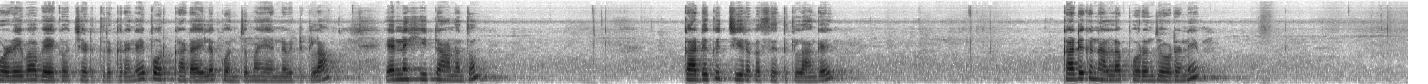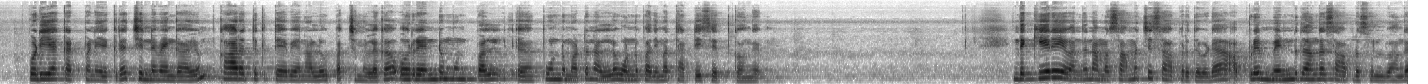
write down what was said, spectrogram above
குழைவாக வேக வச்சு எடுத்துருக்குறேங்க. இப்போ ஒரு கடாயில் கொஞ்சமாக எண்ணெய் விட்டுக்கலாம். எண்ணெய் ஹீட் ஆனதும் கடுகு சீரகம் சேர்த்துக்கலாங்க. கடுகு நல்லா பொறிஞ்ச உடனே பொடியாக கட் பண்ணியிருக்கிற சின்ன வெங்காயம் காரத்துக்கு தேவையான அளவு பச்சை மிளகாய் ஒரு ரெண்டு மூணு பல் பூண்டு மட்டும் நல்லா ஒன்று பதிமாக தட்டி சேர்த்துக்கோங்க. இந்த கீரையை வந்து நம்ம சமைச்சு சாப்பிட்றத விட அப்படியே மென்று தாங்க சாப்பிட சொல்லுவாங்க.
